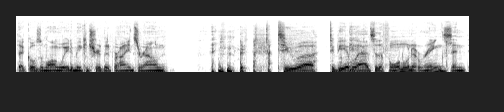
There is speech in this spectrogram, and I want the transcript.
that goes a long way to making sure that Ryan's around to uh, to be able to answer the phone when it rings and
